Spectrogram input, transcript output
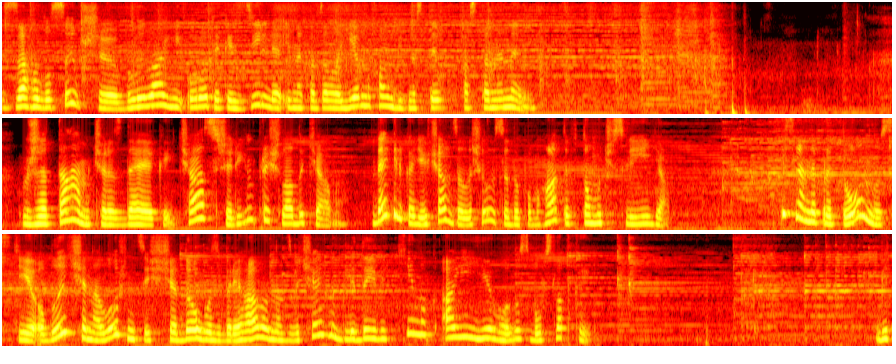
Заголосивши, влила їй у рот якесь зілля і наказала євнухам віднести в. Вже там, через деякий час, Ширін прийшла до тями. Декілька дівчат залишилося допомагати, в тому числі і я. Після непритомності обличчя наложниці ще довго зберігало надзвичайно блідий відтінок, а її голос був слабкий. Від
